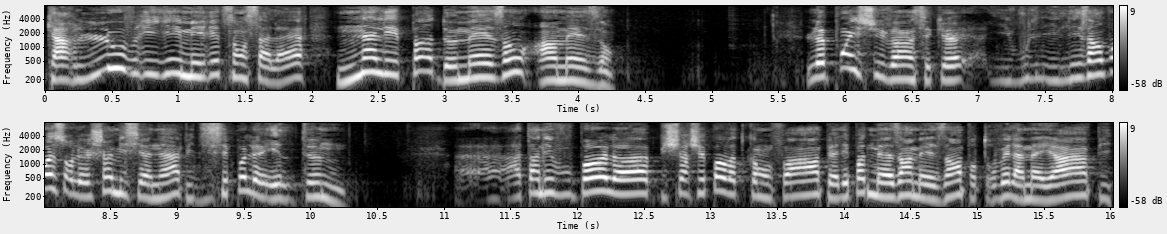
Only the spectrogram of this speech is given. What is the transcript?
car l'ouvrier mérite son salaire. N'allez pas de maison en maison. Le point suivant, c'est qu'il les envoie sur le champ missionnaire, puis il dit c'est pas le Hilton. Euh, attendez-vous pas là, puis cherchez pas votre confort, puis allez pas de maison en maison pour trouver la meilleure, puis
